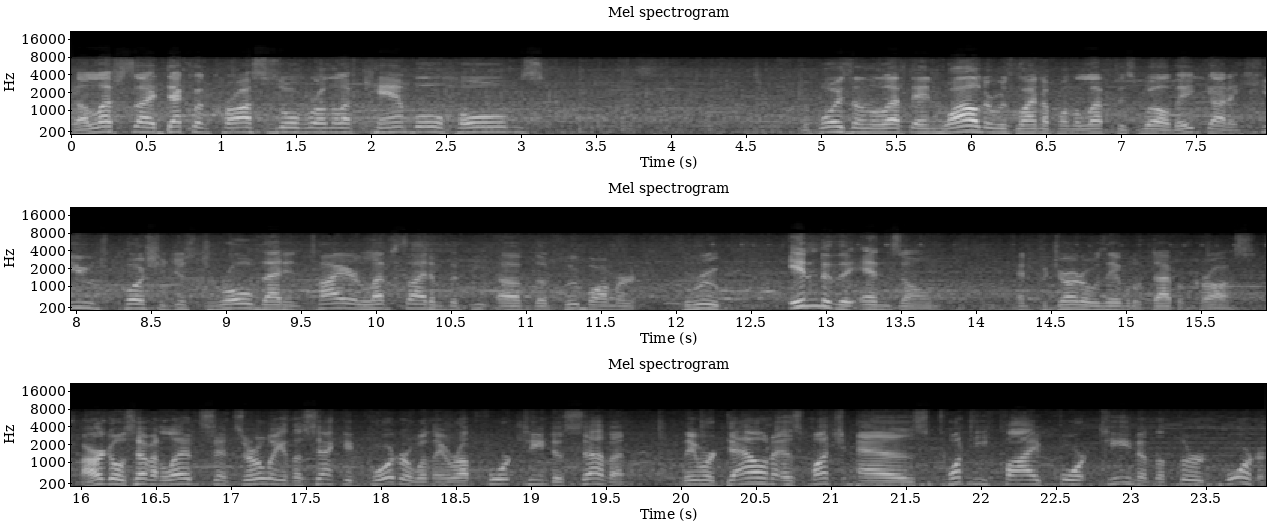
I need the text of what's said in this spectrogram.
The left side, Declan crosses over on the left. Campbell, Holmes. The boys on the left, and Wilder was lined up on the left as well. They got a huge push and just drove that entire left side of the of the Blue Bomber group into the end zone, and Fajardo was able to dive across. Argos haven't led since early in the second quarter when they were up 14 to 7. They were down as much as 25-14 in the third quarter.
